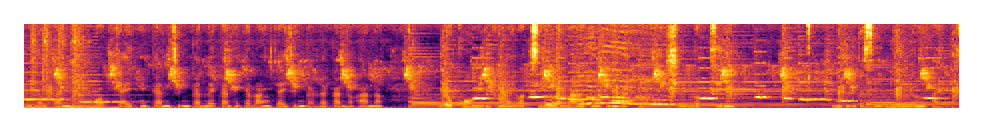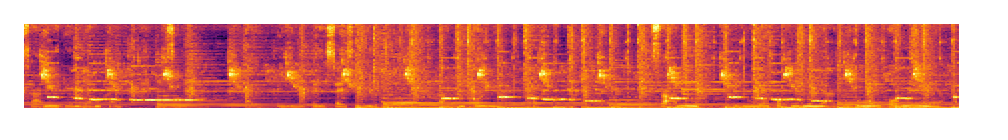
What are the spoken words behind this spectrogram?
ที่สำคัญขอบใจให้กันซึ่งกันและกันให้กำลังใจซึ่งกันและกันนะคะเนาะเดี๋ยวโควิดหายวัคซีนมันมาตุ้งตุ้งกับฉีดวัคซีนตุ้งตุ้งกับสีเดินเรื่องไปสารีเดินเรื่องไปไปไปไปใส่ชีวิตอ่าอยู่เกาหลีกับสามีไปดูแลพ่อปู่แม่ย่ตุ้งตุ้งไม่พอไม่แม่ค่ะ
